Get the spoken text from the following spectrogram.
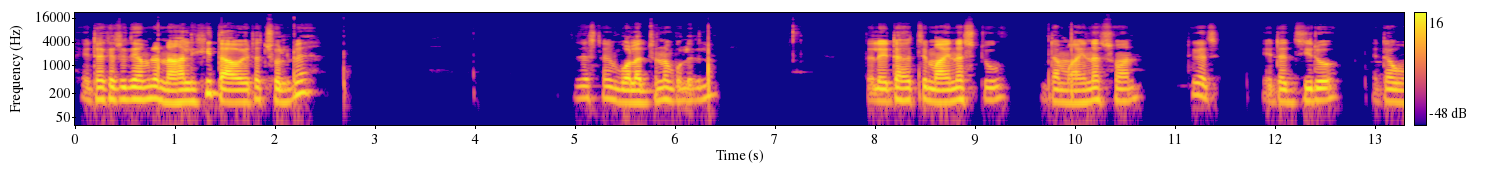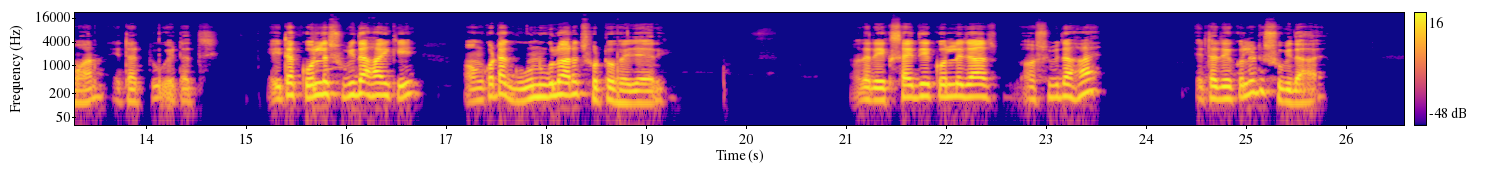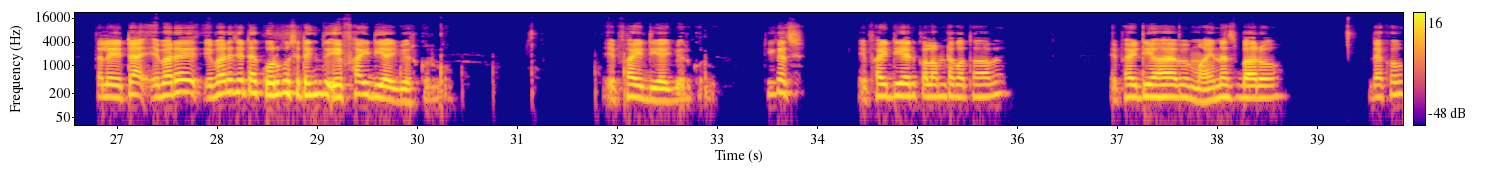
এটাকে যদি আমরা না লিখি তাও এটা চলবে। জাস্ট আমি বলার জন্য বলে দিলাম। তাহলে এটা হচ্ছে মাইনাস টু এটা মাইনাস ওয়ান ঠিক আছে? এটা জিরো এটা ওয়ান এটা টু এটা থ্রি এইটা করলে সুবিধা হয় কি? অঙ্কটা গুণগুলো আরও ছোট হয়ে যায় আর কি। আমাদের এক্সাই দিয়ে করলে যা অসুবিধা হয়, এটা দিয়ে করলে একটু সুবিধা হয়। তাহলে এটা এবারে এবারে যেটা করব সেটা কিন্তু এফআই ডিআই বের করব। এফআই ডিআই বের করব, ঠিক আছে? এফআই ডিআই এর কলামটা কত হবে? এফআই ডিআই হবে মাইনাস বারো। দেখো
